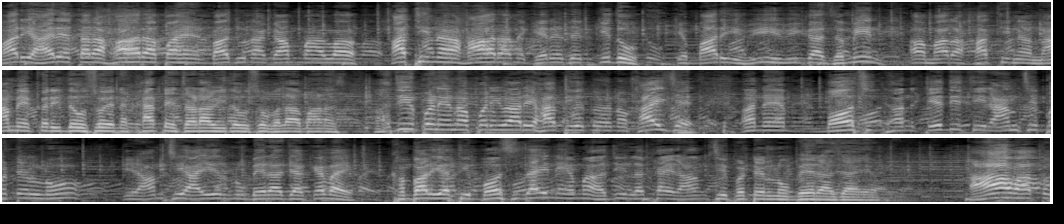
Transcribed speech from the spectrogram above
મારી હારે તારા હારા પાસે બાજુના ગામમાં હાથીના હાથીના હારાને ઘેરે જઈને કીધું કે મારી વીસ વીઘા જમીન આ મારા હાથીના નામે કરી દઉં છું, એને ખાતે ચડાવી દઉં છું ભલા માણસ. હજી પણ એનો પરિવાર હાથી હતો એનો ખાય છે. અને બસ, અને તેદીથી રામસિંહ પટેલનું એ રામસિંહ આયરનું બેરાજા કહેવાય. ખંભાળિયાથી બસ જાય ને એમાં હજી લખાય રામસિંહ પટેલનું બેરાજા એમ. આ વાતો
